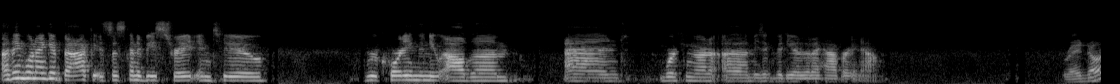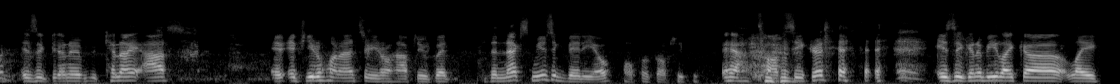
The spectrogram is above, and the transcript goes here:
I think when I get back, it's just going to be straight into recording the new album and working on a music video that I have right now. Right on. Is it gonna? Can I ask? If you don't want to answer, you don't have to. But the next music video, also top secret. yeah, top secret. is it gonna be like a like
